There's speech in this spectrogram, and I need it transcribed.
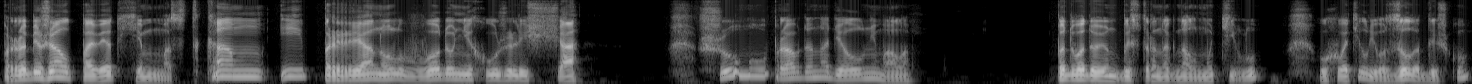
пробежал по ветхим мосткам и прянул в воду не хуже леща. Шуму, правда, наделал немало. Под водой он быстро нагнал мутилу, ухватил его за лодыжку,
